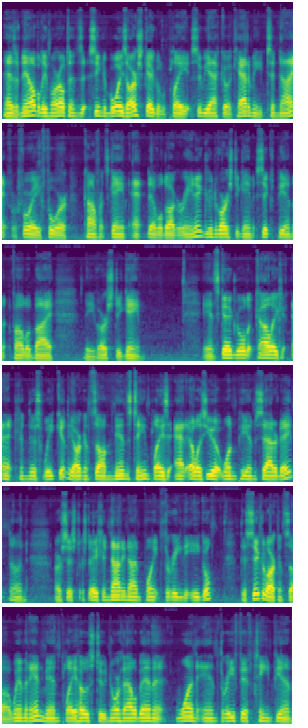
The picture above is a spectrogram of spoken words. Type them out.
As of now, I believe Morrilton's senior boys are scheduled to play at Subiaco Academy tonight for 4A4 conference game at Devil Dog Arena. Junior varsity game at 6 p.m., followed by the varsity game. In scheduled college action this weekend, the Arkansas men's team plays at LSU at 1 p.m. Saturday on our sister station 99.3 The Eagle. The Central Arkansas women and men play host to North Alabama at 1 and 3:15 p.m.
